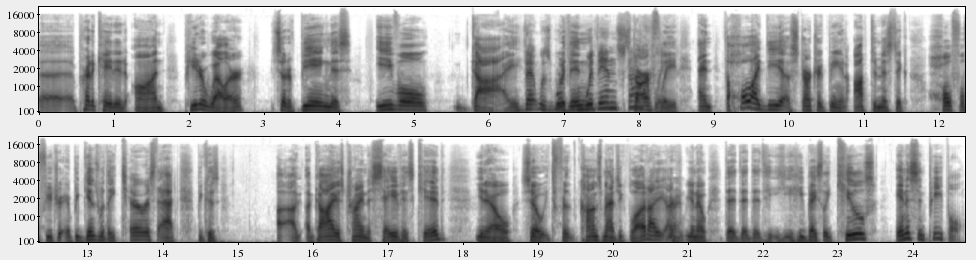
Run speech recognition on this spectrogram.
uh, predicated on Peter Weller sort of being this evil guy That was working within Starfleet. and the whole idea of Star Trek being an optimistic, hopeful future. It begins with a terrorist act because a, a a guy is trying to save his kid. You know, so it's for Khan's magic blood. I, I Right. you know, that that that he he he basically kills innocent people.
